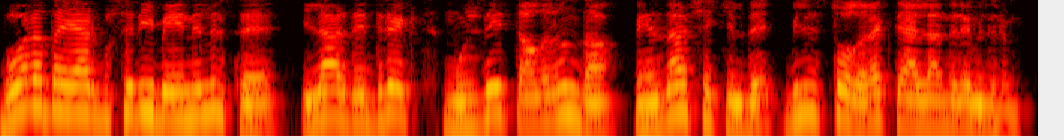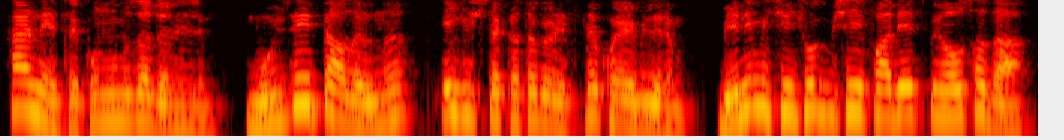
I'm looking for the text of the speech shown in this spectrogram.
Bu arada eğer bu seri beğenilirse ileride direkt mucize iddialarını da benzer şekilde bir liste olarak değerlendirebilirim. Her neyse konumuza dönelim. Mucize iddialarını eh işte kategorisine koyabilirim. Benim için çok bir şey ifade etmiyor olsa da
